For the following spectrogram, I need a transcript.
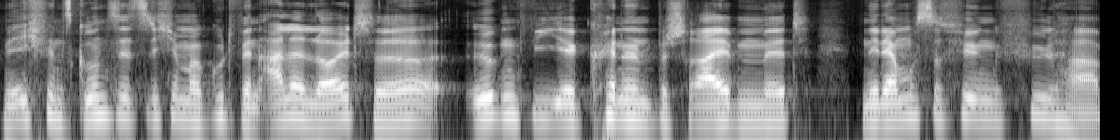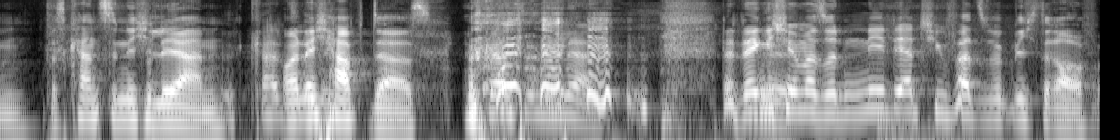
Nee, ich finde es grundsätzlich immer gut, wenn alle Leute irgendwie ihr Können beschreiben mit, nee, da musst du für ein Gefühl haben. Das kannst du nicht lernen. Kannst Und ich hab das. Das kannst du nicht lernen. Da denke ich Nee. mir immer so, nee, der Typ hat's wirklich drauf.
